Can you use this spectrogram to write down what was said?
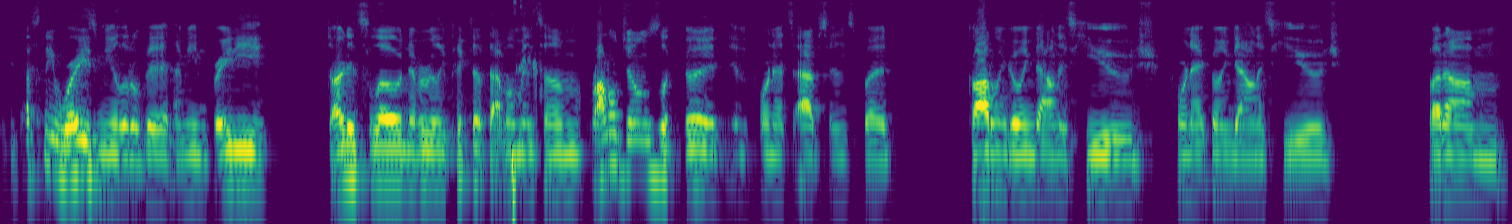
it definitely worries me a little bit. I mean, Brady started slow, never really picked up that momentum. Ronald Jones looked good in Fournette's absence, but Godwin going down is huge. Fournette going down is huge. But um,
